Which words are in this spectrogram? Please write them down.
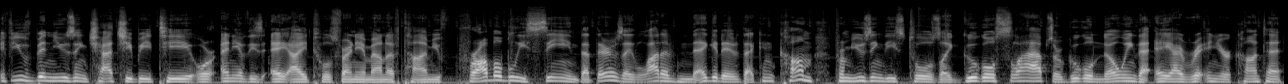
If you've been using ChatGPT or any of these AI tools for any amount of time, you've probably seen that there's a lot of negative that can come from using these tools like Google Slaps or Google knowing that AI written your content.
